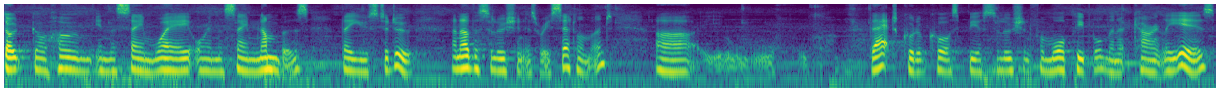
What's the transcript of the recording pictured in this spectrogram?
don't go home in the same way or in the same numbers they used to do. Another solution is resettlement. Uh, that could, of course, be a solution for more people than it currently is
